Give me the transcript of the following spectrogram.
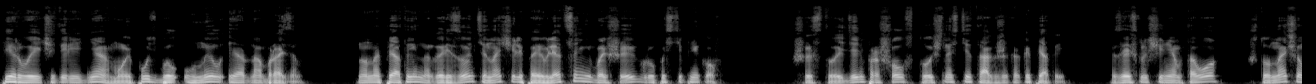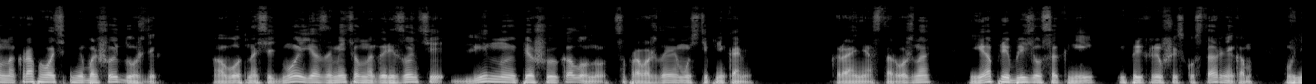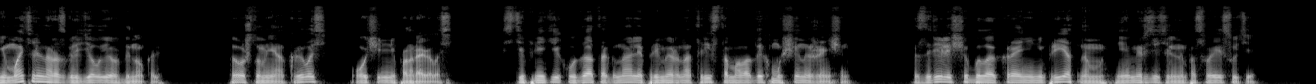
Первые четыре дня мой путь был уныл и однообразен, но на пятый на горизонте начали появляться небольшие группы степняков. Шестой день прошел в точности так же, как и пятый, за исключением того, что начал накрапывать небольшой дождик, а вот на седьмой я заметил на горизонте длинную пешую колонну, сопровождаемую степняками. Крайне осторожно я приблизился к ней и, прикрывшись кустарником, внимательно разглядел ее в бинокль. То, что мне открылось, очень не понравилось. Степняки куда-то гнали примерно 300 молодых мужчин и женщин. Зрелище было крайне неприятным и омерзительным по своей сути.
